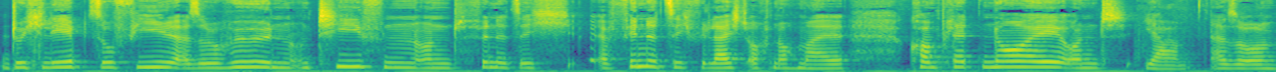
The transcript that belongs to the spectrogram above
durchlebt so viel, also Höhen und Tiefen und findet sich, erfindet sich vielleicht auch nochmal komplett neu und ja, also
